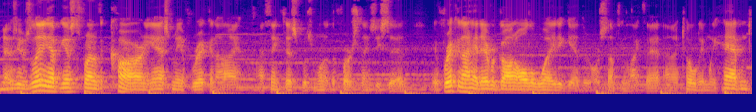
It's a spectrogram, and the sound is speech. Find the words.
know, As he was leaning up against the front of the car, and he asked me if Rick and I, I think this was one of the first things he said, if Rick and I had ever gone all the way together or something like that. And I told him we hadn't.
